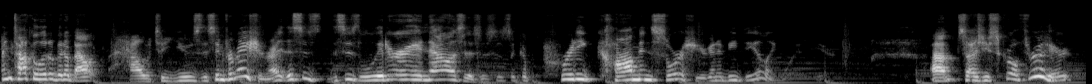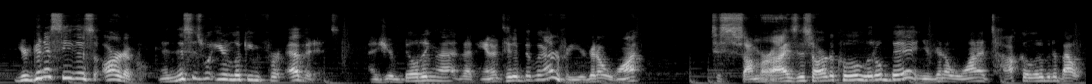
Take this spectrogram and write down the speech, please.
and talk a little bit about how to use this information, right? This is this is literary analysis. This is like a pretty common source you're going to be dealing with here. Um, so as you scroll through here, you're going to see this article, and this is what you're looking for evidence as you're building that, that annotated bibliography, you're going to want to summarize this article a little bit, and you're going to want to talk a little bit about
